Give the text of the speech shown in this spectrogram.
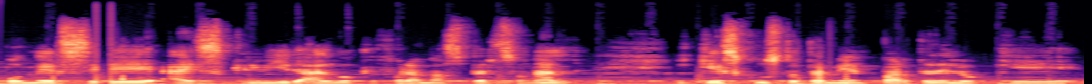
ponerse a escribir algo que fuera más personal y que es justo también parte de lo que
